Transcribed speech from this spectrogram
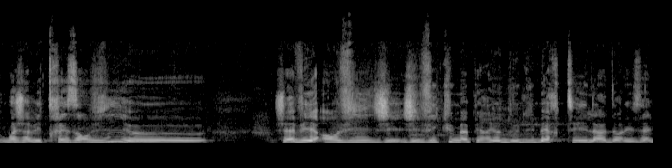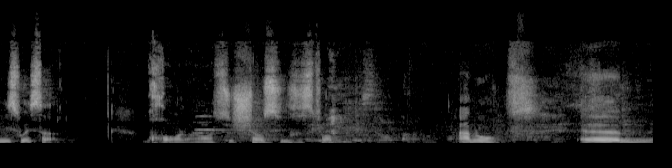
moi j'avais très envie. Euh, j'avais envie, j'ai vécu ma période de liberté là dans les années 60. Oh là là, c'est chiant ces histoires. Ah bon? Euh,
